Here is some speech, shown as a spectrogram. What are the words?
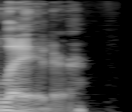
Later.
